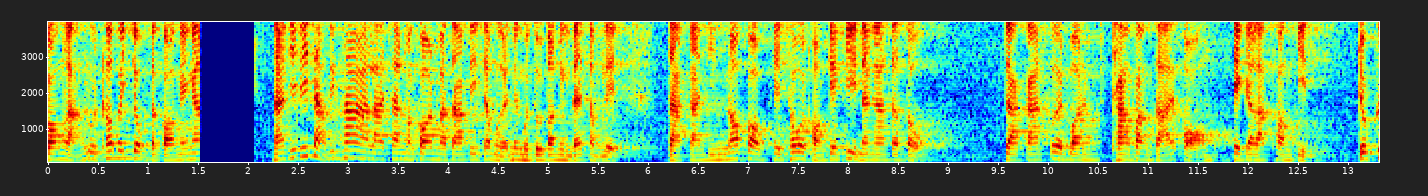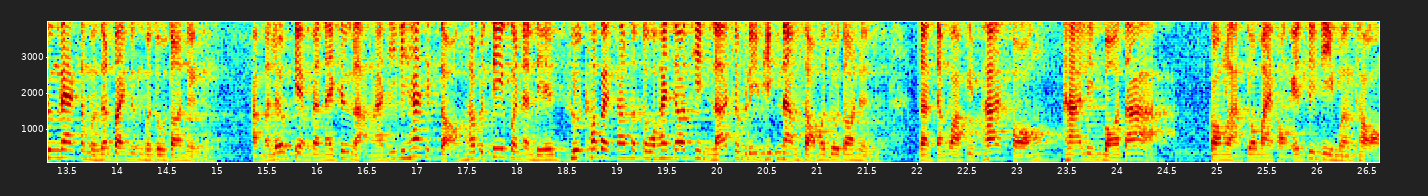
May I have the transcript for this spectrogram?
กองหลังหลุดเข้าไปจบสกอร์ง่าย นาทีที่ 35 ราชันมังกรมาตามตีเสมอ 1 ประตูต่อ1ได้สำเร็จ จากการยิงนอกกรอบเขตโทษของเกกินางาสโตะจากการเปิดบอลทางฝั่งซ้ายของเอกลักษณ์ทองกิจ จบครึ่งแรกเสมอกันไป 1 ประตูต่อ1กลับมาเริ่มเกมกันในครึ่งหลังนาทีที่ 52 เฮอร์เบอร์ตี้เฟอร์นันเดสลุดเข้าไปซัดประตูให้เจ้าถิ่นราชบุรีพลิกนำ2ประตูต่อ1จากจังหวะผิดพลาดของฮาริดบอต้ากองหลังตัวใหม่ของ SCG เมืองทอง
